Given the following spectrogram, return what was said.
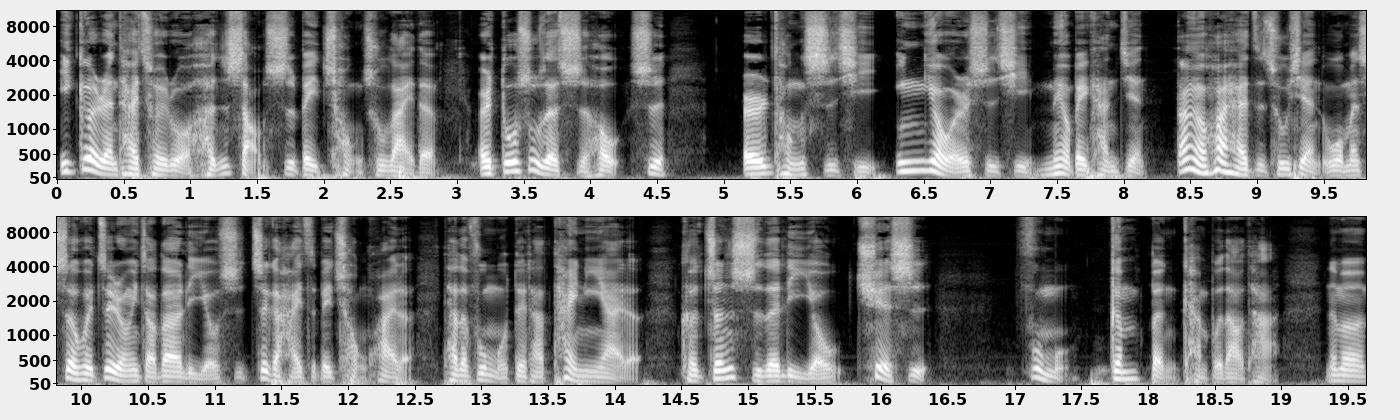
一个人太脆弱，很少是被宠出来的，而多数的时候是儿童时期、婴幼儿时期没有被看见。当有坏孩子出现，我们社会最容易找到的理由是这个孩子被宠坏了，他的父母对他太溺爱了。可真实的理由却是父母根本看不到他。那么。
